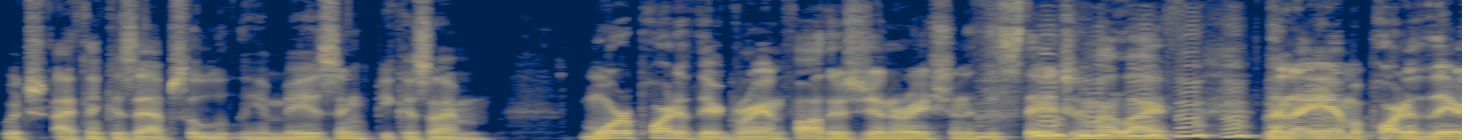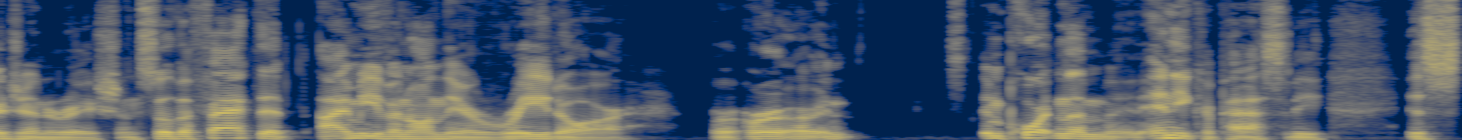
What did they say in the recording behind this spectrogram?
which I think is absolutely amazing because I'm more a part of their grandfather's generation at this stage in my life than I am a part of their generation. So the fact that I'm even on their radar or, or, or in, important them in any capacity is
